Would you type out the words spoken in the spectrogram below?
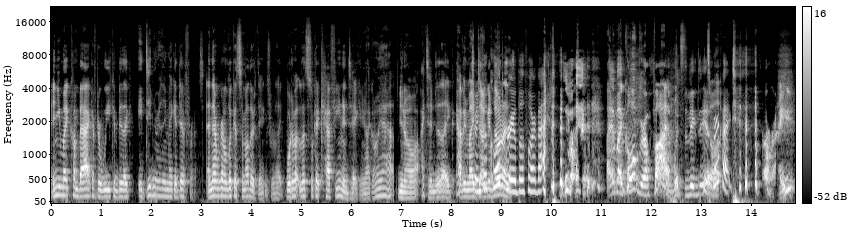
And you might come back after a week and be like, it didn't really make a difference. And then we're going to look at some other things. We're like, what about, let's look at caffeine intake. And you're like, oh yeah, you know, I tend to like having my Drink Dunkin' a cold Donuts. brew before bed. I have my cold brew at five. What's the big deal? It's perfect. Right.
